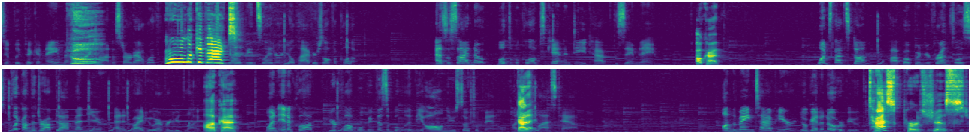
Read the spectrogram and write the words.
Simply pick a name and an icon to start out with. Ooh, look at 20,000 that! Jelly beans later, you'll have yourself a club. As a side note, multiple clubs can indeed have the same name. Okay. Once that's done, pop open your friends list, click on the drop down menu, and invite whoever you'd like. Okay. When in a club, your club will be visible in the all new social panel under Got the last tab. On the main tab here, you'll get an overview of the Task club. You'll be able to purchase.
